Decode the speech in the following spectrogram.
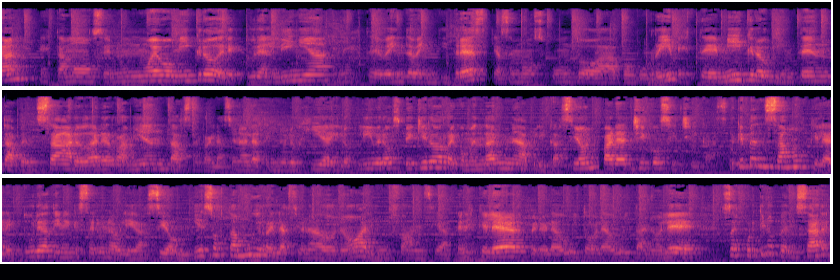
están? Estamos en un nuevo micro de lectura en línea en este 2023 que hacemos junto a Popurrí. Este micro que intenta pensar o dar herramientas en relación a la tecnología y los libros. Te quiero recomendar una aplicación para chicos y chicas. ¿Por qué pensamos que la lectura tiene que ser una obligación? Y eso está muy relacionado ¿no? a la infancia. Tenés que leer, pero el adulto o la adulta no lee. Entonces, ¿por qué no pensar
